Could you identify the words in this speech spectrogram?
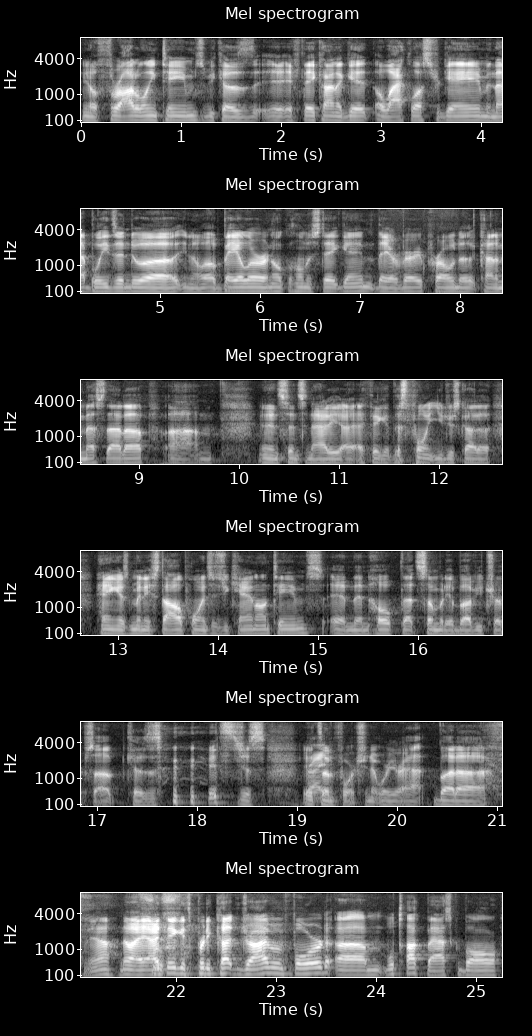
you know, throttling teams because if they kind of get a lackluster game and that bleeds into a you know a Baylor and Oklahoma State game, they are very prone to kind of mess that up. Um, and in Cincinnati, I, I think at this point you just got to hang as many style points as you can on teams, and then hope that somebody above you trips up because it's just it's Right. unfortunate where you're at. But uh, yeah, no, I, I think it's pretty cut and dry moving forward. Um, we'll talk basketball.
